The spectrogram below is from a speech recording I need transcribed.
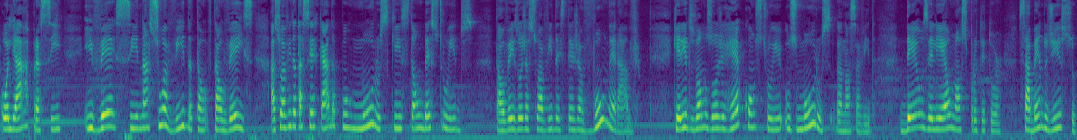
olhar para si e ver se na sua vida tal, talvez a sua vida está cercada por muros que estão destruídos. Talvez hoje a sua vida esteja vulnerável. Queridos, vamos hoje reconstruir os muros da nossa vida. Deus, ele é o nosso protetor. Sabendo disso,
